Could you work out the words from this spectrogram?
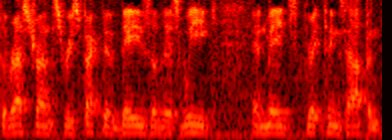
the restaurants' respective days of this week and made great things happen.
